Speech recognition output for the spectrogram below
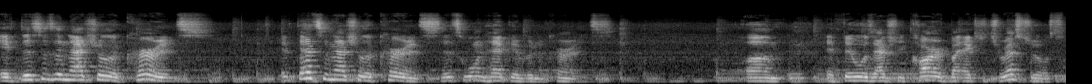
If this is a natural occurrence, if that's a natural occurrence, it's one heck of an occurrence. Um, if it was actually carved by extraterrestrials,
